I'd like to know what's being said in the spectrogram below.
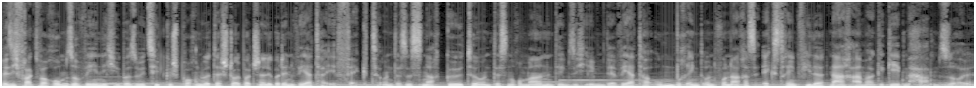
Wer sich fragt, warum so wenig über Suizid gesprochen wird, der stolpert schnell über den Werther-Effekt. Und das ist nach Goethe und dessen Roman, in dem sich eben der Werther umbringt und wonach es extrem viele Nachahmer gegeben haben soll.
